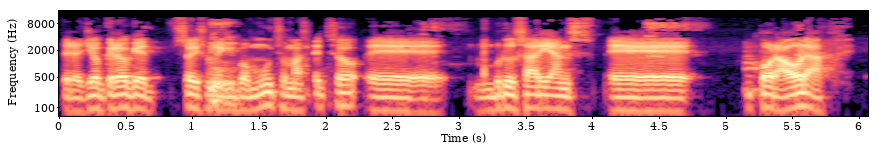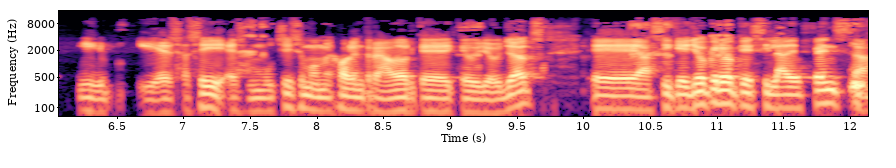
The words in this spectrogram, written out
pero yo creo que sois un equipo mucho más hecho. Eh, Bruce Arians, eh, por ahora, y, y es así, es muchísimo mejor entrenador que, que Joe Judge. Eh, así que yo creo que si la defensa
